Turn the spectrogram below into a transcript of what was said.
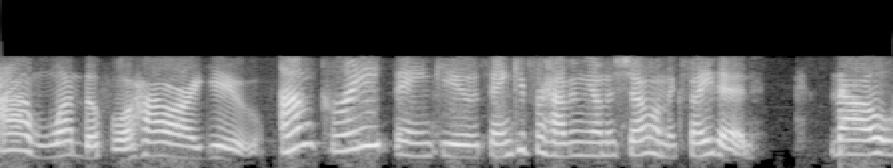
I'm wonderful. How are you? I'm great, thank you. Thank you for having me on the show. I'm excited. Now,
